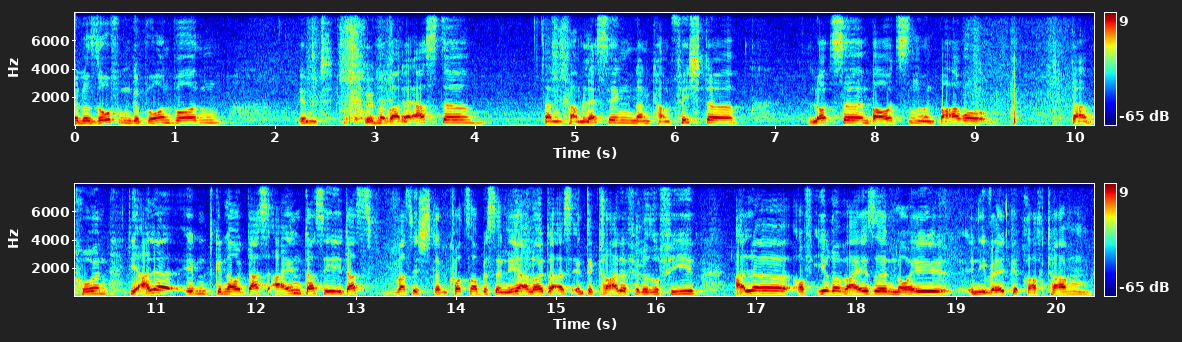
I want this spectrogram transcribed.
Philosophen geboren wurden. Böhme war der Erste, dann kam Lessing, dann kam Fichte, Lotze in Bautzen und Barrow da in Polen, die alle eben genau das ein, dass sie das, was ich dann kurz noch ein bisschen näher erläutere, als integrale Philosophie, alle auf ihre Weise neu in die Welt gebracht haben,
